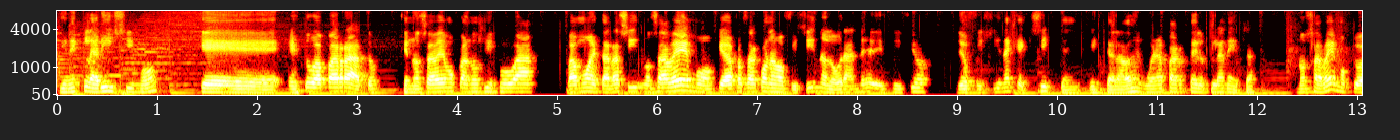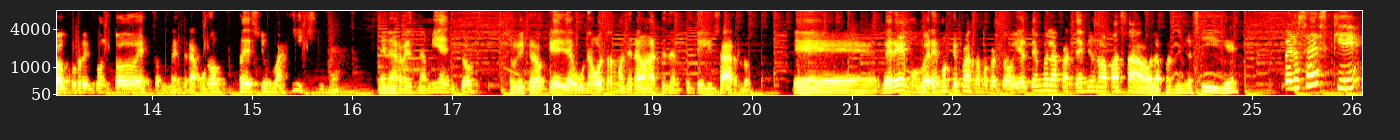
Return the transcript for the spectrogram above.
tiene clarísimo que esto va para rato, que no sabemos cuánto tiempo va vamos a estar así. No sabemos qué va a pasar con las oficinas, los grandes edificios de oficinas que existen instalados en buena parte del planeta. No sabemos qué va a ocurrir con todo esto. Vendrán unos precios bajísimos en arrendamiento, porque creo que de alguna u otra manera van a tener que utilizarlo. Eh, veremos, veremos qué pasa, porque todavía el tema de la pandemia no ha pasado, la pandemia sigue. Pero ¿sabes qué?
